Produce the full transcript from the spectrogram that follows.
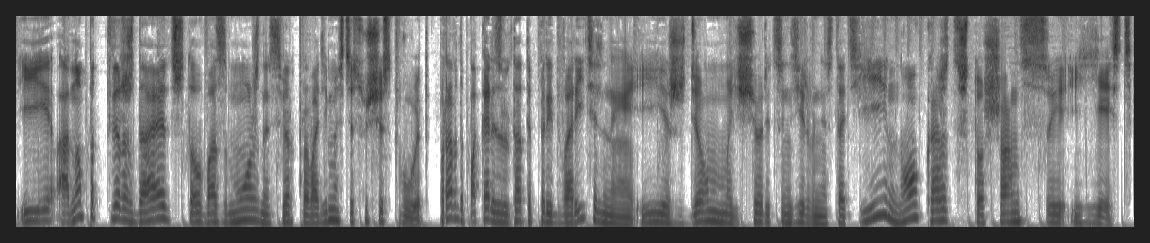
и оно подтверждает, что возможность сверхпроводимости существует. Правда, пока результаты предварительные, и ждем еще рецензирования статьи, но кажется, что шансы есть.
